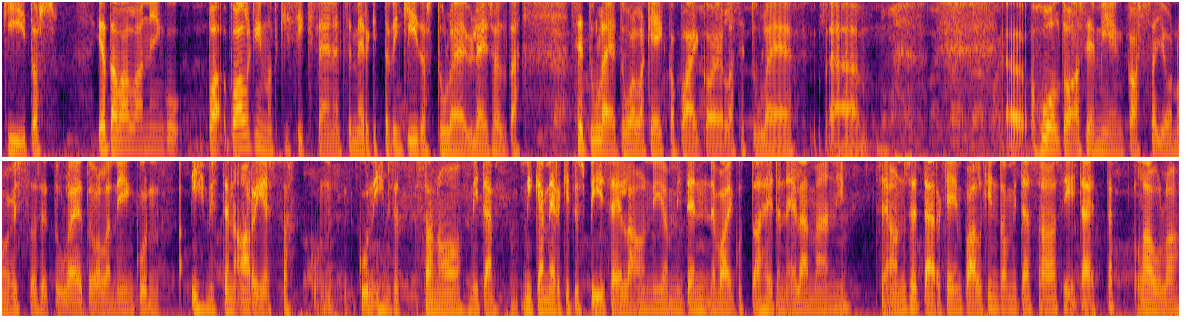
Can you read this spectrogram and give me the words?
kiitos. Ja tavallaan niin kuin pa- palkinnotkin sikseen, että se merkittävin kiitos tulee yleisöltä. Se tulee tuolla keikkapaikoilla, se tulee ää, huoltoasemien kassajonoissa, se tulee tuolla niin kuin ihmisten arjessa, kun, kun ihmiset sanoo, mitä, mikä merkitys biiseillä on ja miten ne vaikuttaa heidän elämään, niin se on se tärkein palkinto, mitä saa siitä, että laulaa.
